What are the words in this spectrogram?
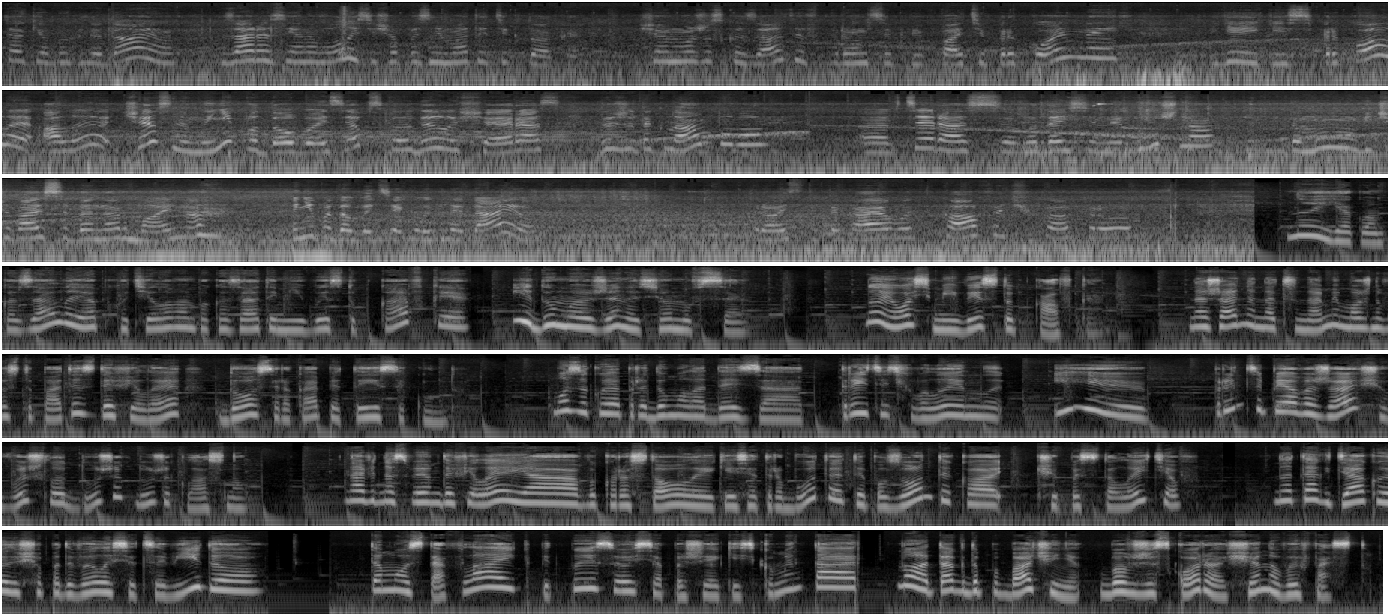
Так я виглядаю. Зараз я на вулиці, щоб познімати тіктоки. Що я можу сказати? В принципі, паті прикольний, є якісь приколи, але чесно, мені подобається. Я б складила ще раз. Дуже так лампово. Е, В цей раз в Одесі не душно, тому відчуваю себе нормально. Мені подобається, як виглядаю. Просто така от кафочка про. Ну і як вам казала, я б хотіла вам показати мій виступ кавки, і думаю, вже на цьому все. Ну і ось мій виступ кавки. На жаль, на нацунамі можна виступати з дефіле до 45 секунд. Музику я придумала десь за 30 хвилин, і, в принципі, я вважаю, що вийшло дуже-дуже класно. Навіть на своєму дефіле я використовувала якісь атрибути, типу зонтика чи пістолетів. Ну так, дякую, що подивилися це відео. Тому став лайк, підписуйся, пиши якийсь коментар. Ну а так, до побачення, бо вже скоро ще новий фест.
